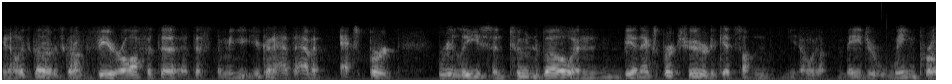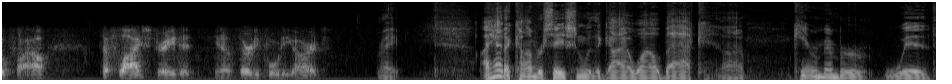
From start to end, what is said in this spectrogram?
You know, it's gonna it's gonna veer off at the at the. I mean, you- you're gonna have to have an expert release and tuned bow and be an expert shooter to get something you know with a major wing profile to fly straight at you know 30 40 yards. Right. I had a conversation with a guy a while back. Uh, can't remember with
